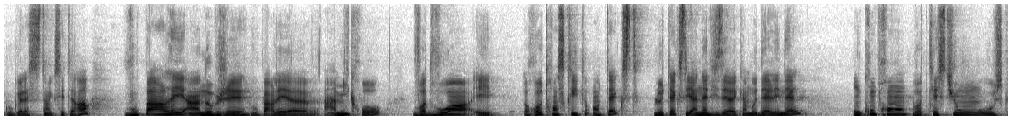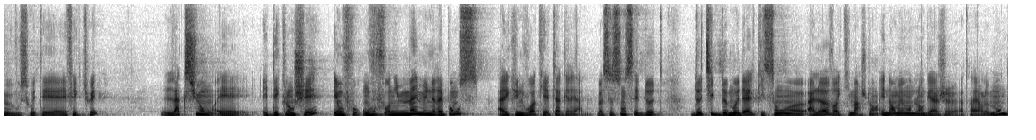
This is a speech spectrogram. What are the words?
Google Assistant, etc. Vous parlez à un objet, vous parlez à un micro, votre voix est retranscrite en texte, le texte est analysé avec un modèle Enel, on comprend votre question ou ce que vous souhaitez effectuer, l'action est, déclenchée et on, vous fournit même une réponse avec une voix qui est agréable. Bah, ce sont ces deux, types de modèles qui sont euh, à l'œuvre et qui marchent dans énormément de langages euh, à travers le monde.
